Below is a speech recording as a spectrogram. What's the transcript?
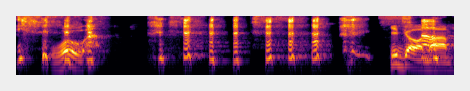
whoa. Keep going so, mom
